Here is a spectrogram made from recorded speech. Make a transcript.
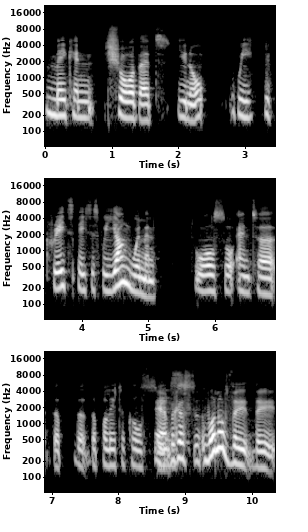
making sure that, you know, we, we create spaces for young women to also enter the, the, the political space. Yeah, because one of the, the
